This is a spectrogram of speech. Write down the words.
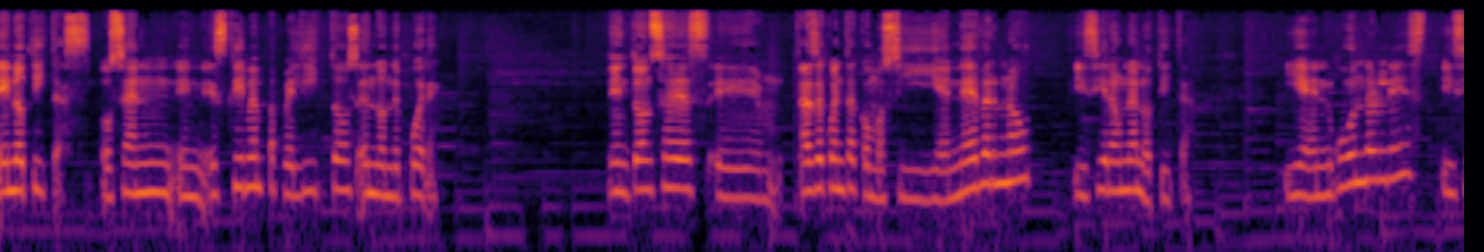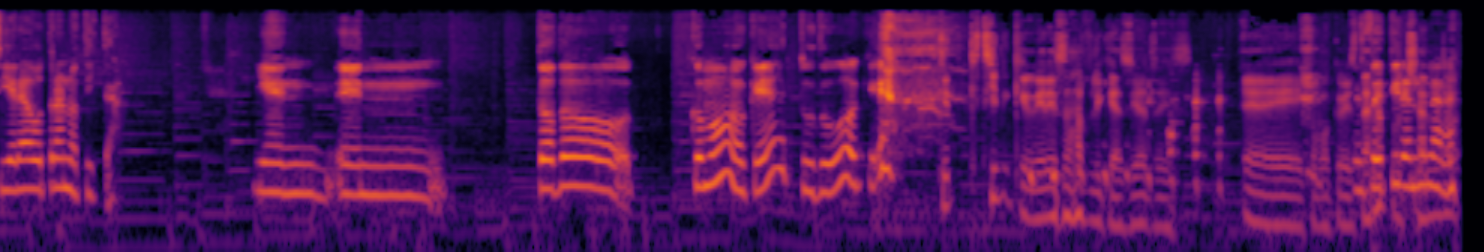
en notitas, o sea, en, escribe en papelitos, en donde puede. Entonces, eh, haz de cuenta como si en Evernote hiciera una notita y en Wunderlist hiciera otra notita y en, en todo ¿Cómo o qué? ¿Tudú o qué? qué? ¿Qué tiene que ver esas aplicaciones? Eh, como que me está Estoy tirando la,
